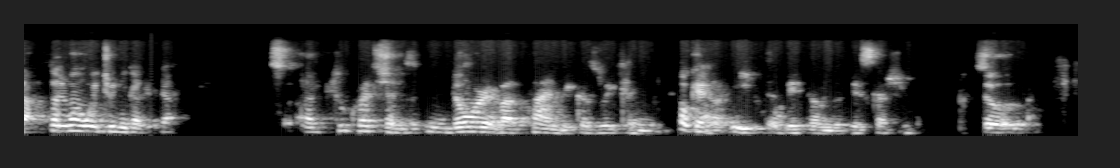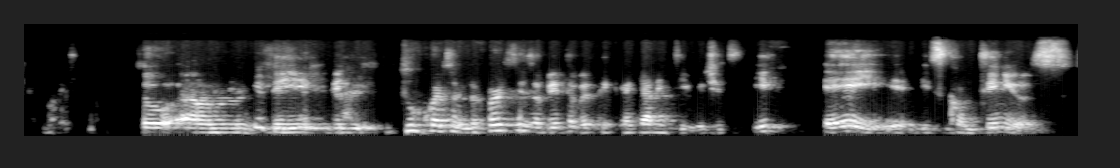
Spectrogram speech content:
that- that's one way to look at it. Yeah. So I have two questions. Don't worry about time because we can Okay. uh, eat a bit on the discussion. So, so um, the, the two questions, the first is a bit of a technicality, which is if A is continuous.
